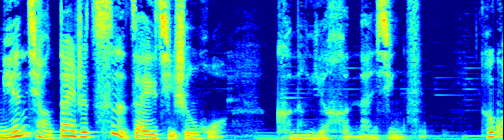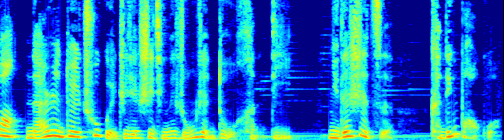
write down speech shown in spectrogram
勉强带着刺在一起生活，可能也很难幸福。何况，男人对出轨这件事情的容忍度很低，你的日子肯定不好过。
